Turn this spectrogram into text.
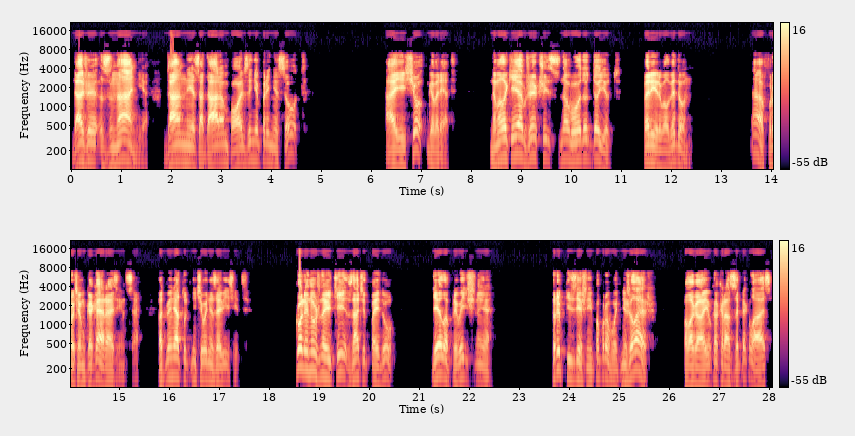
Даже знания, данные за даром, пользы не принесут. А еще, говорят, на молоке, обжегшись, на воду дают, — парировал ведун. А, впрочем, какая разница? От меня тут ничего не зависит. Коли нужно идти, значит, пойду. Дело привычное. Рыбки здешней попробовать не желаешь? Полагаю, как раз запеклась.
